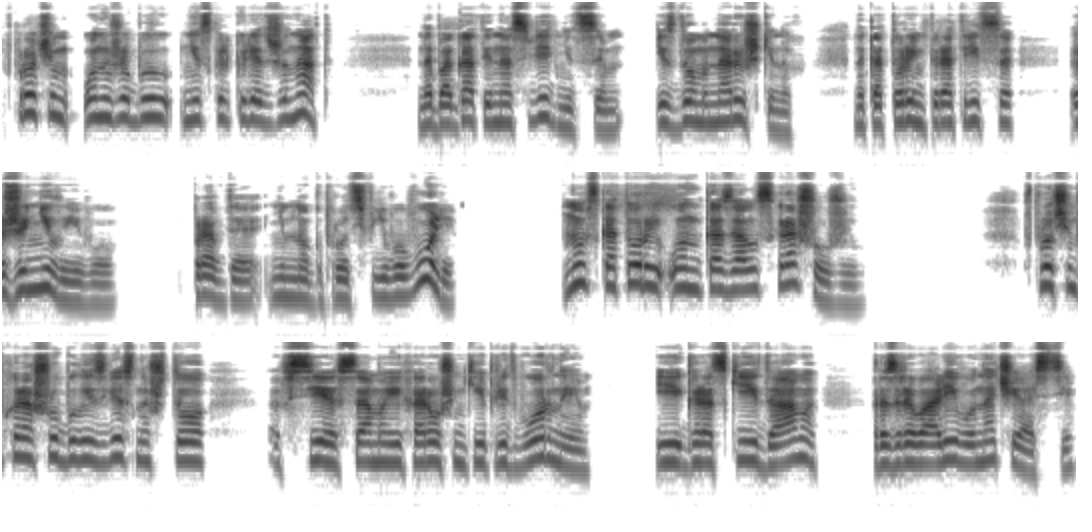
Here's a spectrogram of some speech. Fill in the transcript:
Впрочем, он уже был несколько лет женат на богатой наследнице из дома Нарышкиных, на которой императрица женила его, правда, немного против его воли, но с которой он, казалось, хорошо жил. Впрочем, хорошо было известно, что все самые хорошенькие придворные и городские дамы разрывали его на части.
